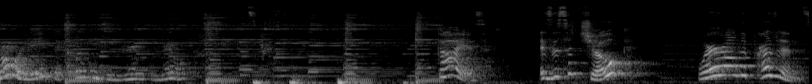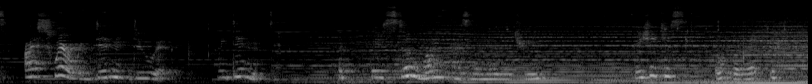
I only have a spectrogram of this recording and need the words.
Oh, eh? I ate the cookies and drank the milk. Guys, is this a joke? Where are all the presents? I swear we didn't do it. We didn't. But there's still one present under the tree. We should just open it.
